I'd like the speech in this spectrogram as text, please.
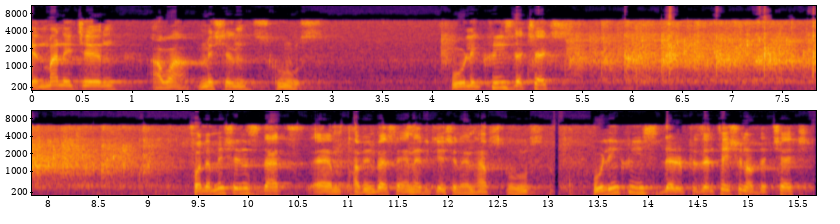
in managing our mission schools. We will increase the church for the missions that um, have invested in education and have schools. We will increase the representation of the church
